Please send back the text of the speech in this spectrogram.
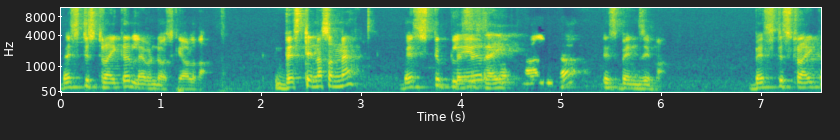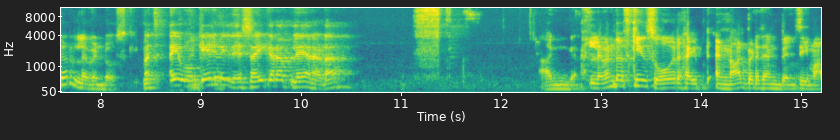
best striker Lewandowski அவ்வளவுதான். பெஸ்ட் என்ன சொன்ன? Best player is Benzema best striker Lewandowski மச்ச- ஏய், உன் கேள்வி ஸ்ட்ரைக்கரா பிளேயராடா அங்க. Lewandowski is overhype and not better then Benzema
